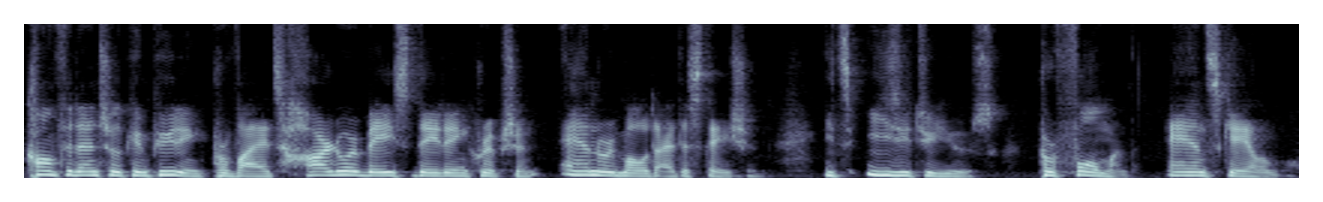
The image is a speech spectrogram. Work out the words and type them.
Confidential computing provides hardware-based data encryption and remote attestation. It's easy to use, performant, and scalable.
